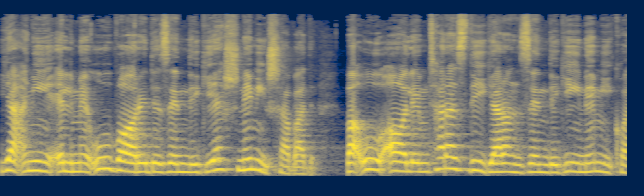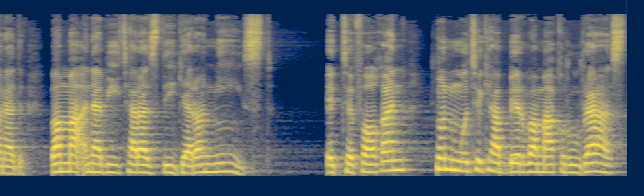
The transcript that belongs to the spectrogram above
یعنی علم او وارد زندگیش نمی شود و او عالمتر از دیگران زندگی نمی کند و معنوی تر از دیگران نیست. اتفاقا چون متکبر و مغرور است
